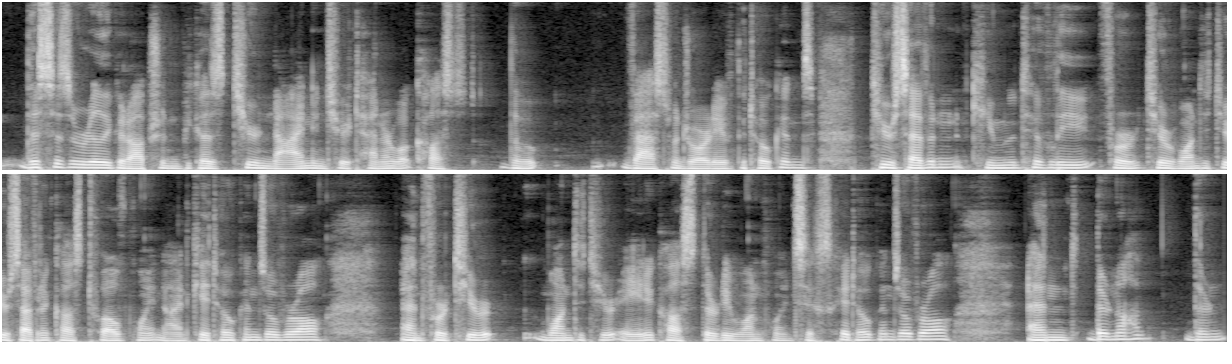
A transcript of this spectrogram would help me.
this is a really good option because tier 9 and tier 10 are what cost the vast majority of the tokens. Tier 7 cumulatively for tier 1 to tier 7 it costs 12.9k tokens overall and for tier 1 to tier 8 it costs 31.6k tokens overall and they're not they're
